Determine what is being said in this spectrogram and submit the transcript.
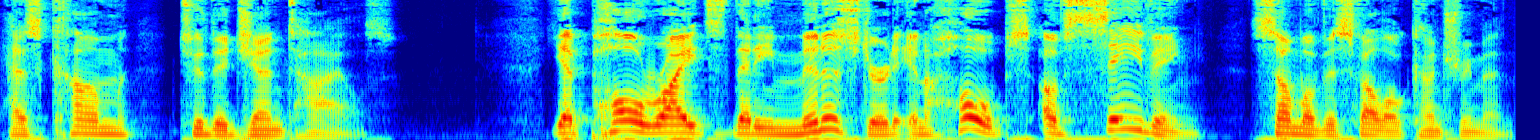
has come to the Gentiles. Yet Paul writes that he ministered in hopes of saving some of his fellow countrymen.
